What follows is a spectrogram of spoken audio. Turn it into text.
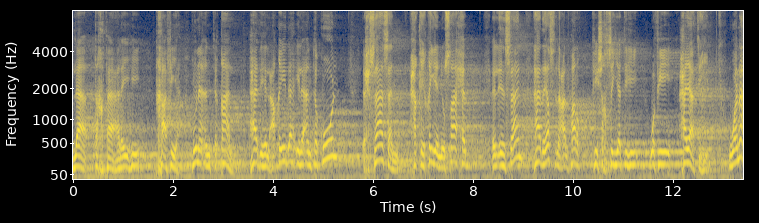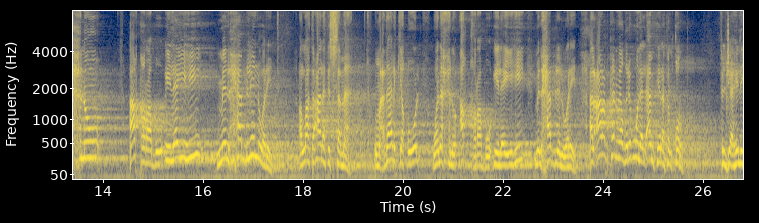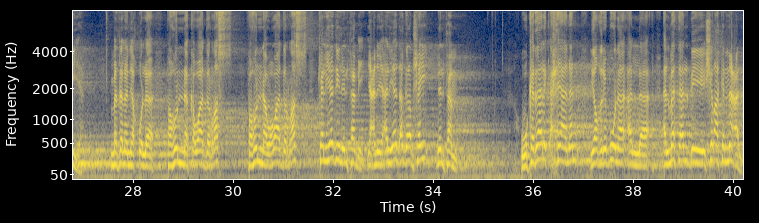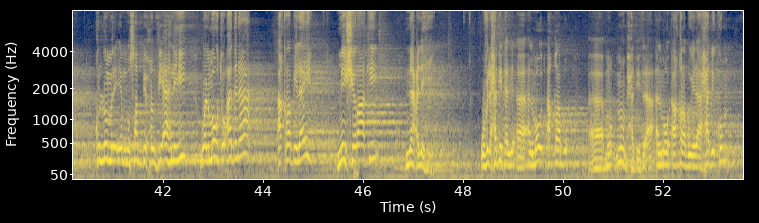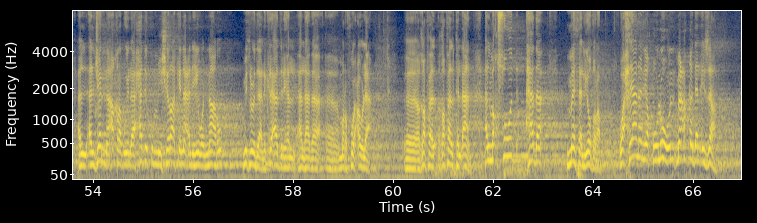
لا تخفى عليه خافية. هنا انتقال هذه العقيدة إلى أن تكون احساسا حقيقيا يصاحب الإنسان. هذا يصنع الفرق في شخصيته وفي حياته. ونحن أقرب إليه من حبل الوريد. الله تعالى في السماء. ومع ذلك يقول ونحن أقرب إليه من حبل الوريد. العرب كانوا يضربون الأمثلة في القرب في الجاهلية. مثلا يقول فهن كواد الرس فهن وواد الرس كاليد للفم. يعني اليد أقرب شيء للفم. وكذلك أحيانا يضربون المثل بشراك النعل. كل امرئ مصبح في أهله والموت أدنى أقرب إليه من شراك نعله. وفي الحديث الموت أقرب مو بحديث الموت أقرب إلى أحدكم الجنة أقرب إلى أحدكم من شراك نعله والنار. مثل ذلك. لا أدري هل, هل هذا مرفوع أو لا. غفل غفلت الآن. المقصود هذا مثل يضرب. وأحيانا يقولون معقد الإزار.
